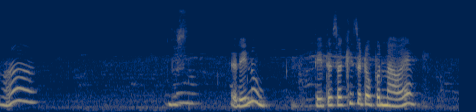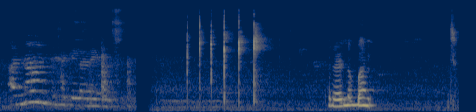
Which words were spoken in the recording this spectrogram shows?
हां. रेनू ते तर सखीचं टोपण नाव आहे. रेणू बांध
